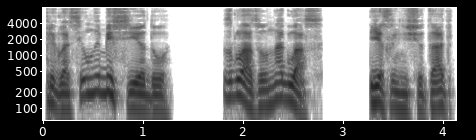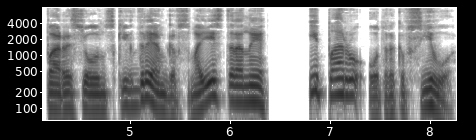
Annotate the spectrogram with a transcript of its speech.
пригласил на беседу, с глазу на глаз, если не считать пары селунских дренгов с моей стороны и пару отроков с его.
